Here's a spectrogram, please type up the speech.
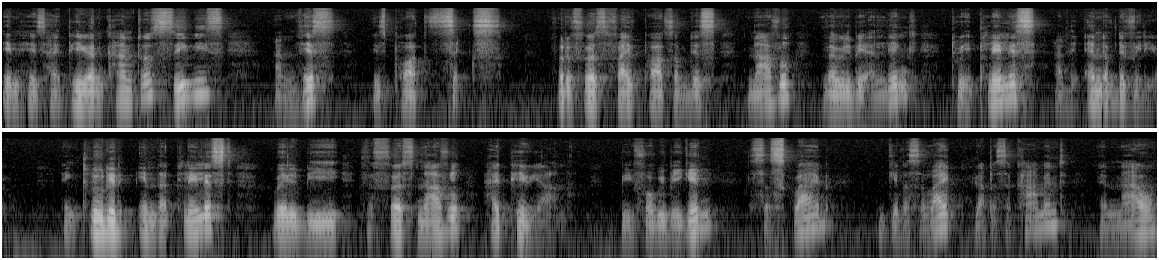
in his Hyperion Cantos series and this is part 6. For the first five parts of this novel, there will be a link to a playlist at the end of the video. Included in that playlist will be the first novel, Hyperion. Before we begin, subscribe, give us a like, drop us a comment, and now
